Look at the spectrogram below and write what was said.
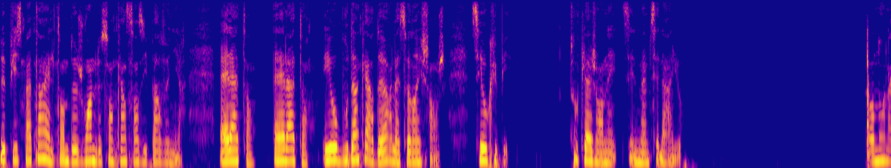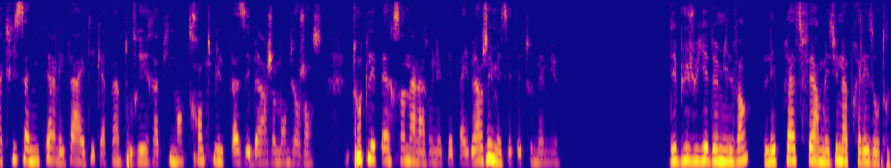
Depuis ce matin, elle tente de joindre le 115 sans y parvenir. Elle attend, elle attend, et au bout d'un quart d'heure, la sonnerie change. C'est occupé. Toute la journée, c'est le même scénario. Pendant la crise sanitaire, l'État a été capable d'ouvrir rapidement 30 000 places d'hébergement d'urgence. Toutes les personnes à la rue n'étaient pas hébergées, mais c'était tout de même mieux. Début juillet 2020, les places ferment les unes après les autres.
